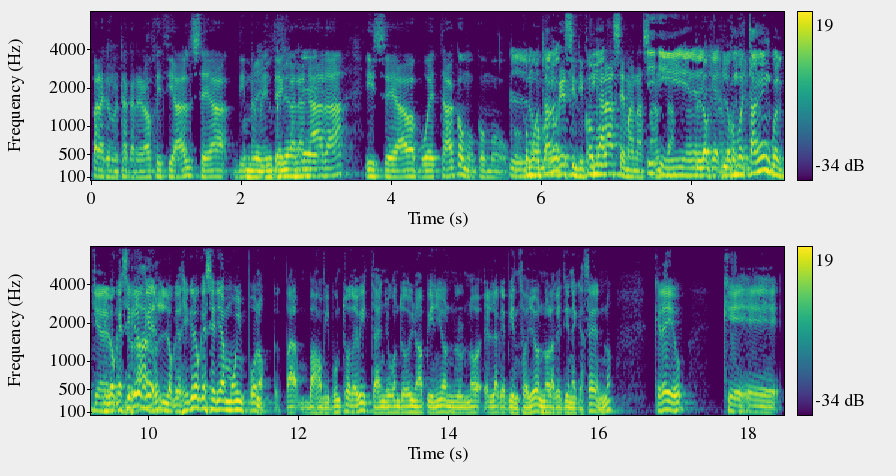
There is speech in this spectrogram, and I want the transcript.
para que nuestra carrera oficial sea dignamente creo engalanada y sea puesta como como, como, están- lo que significa como- la Semana Santa y, eh, Lo que- lo como que- están en cualquier lo que sí lugar, creo que ¿no? lo que sí creo que sería muy bueno bajo mi punto de vista ¿eh? yo cuando doy una opinión no es la que pienso yo no la que tiene que ser no creo que eh,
